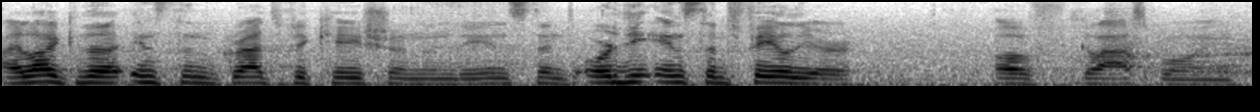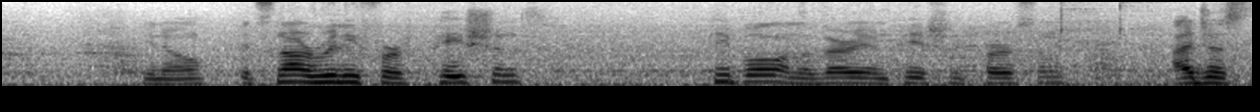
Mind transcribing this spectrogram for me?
I like the instant gratification and the instant, or the instant failure of glass blowing. You know, it's not really for patient people. I'm a very impatient person. I just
